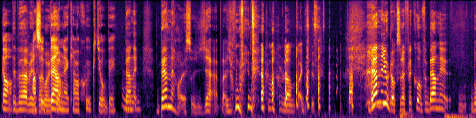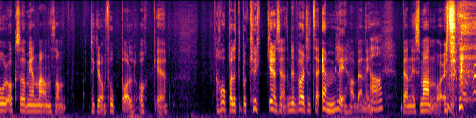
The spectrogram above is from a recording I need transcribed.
ja. Det behöver inte Alltså ha varit jag. Benny kan vara sjukt jobbig. Benny, Benny har det så jävla jobbigt hemma ibland faktiskt. Benny gjorde också reflektion, för Benny bor också med en man som tycker om fotboll och eh, hoppar lite på kryckor. Det har varit lite så ämlig har Benny, Ja. Bennys man varit.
